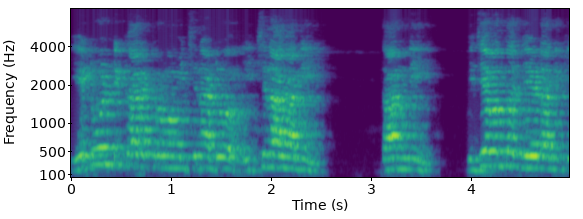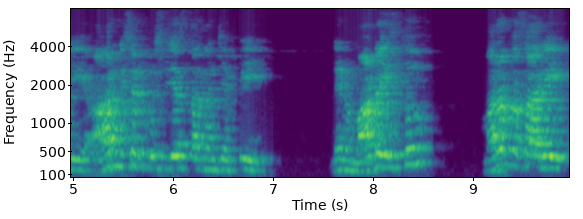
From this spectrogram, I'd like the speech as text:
ఎటువంటి కార్యక్రమం ఇచ్చినట్టు ఇచ్చినా కానీ దాన్ని విజయవంతం చేయడానికి ఆహర్నిశలు కృషి చేస్తానని చెప్పి నేను మాట ఇస్తూ మరొకసారి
